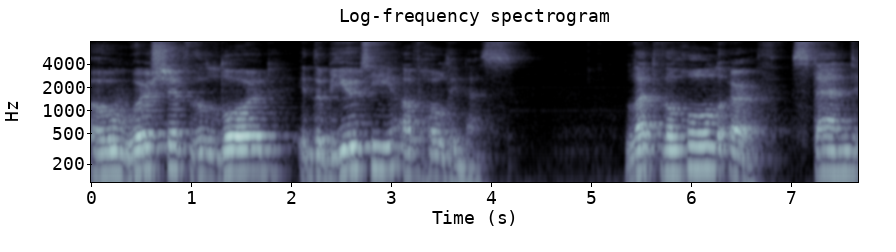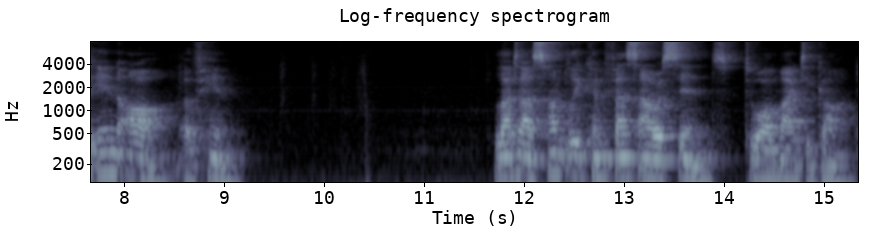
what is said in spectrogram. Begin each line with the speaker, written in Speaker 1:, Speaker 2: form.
Speaker 1: O worship the Lord in the beauty of holiness. Let the whole earth stand in awe of him. Let us humbly confess our sins to Almighty God.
